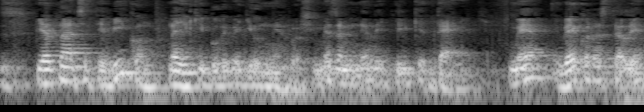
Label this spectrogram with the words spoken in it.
З 15 вікон, на які були виділені гроші, ми замінили тільки 9. Ми використали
